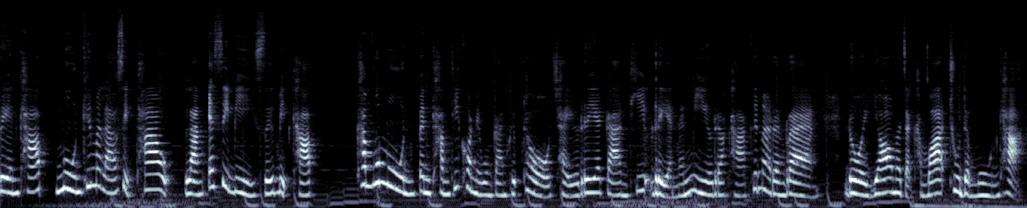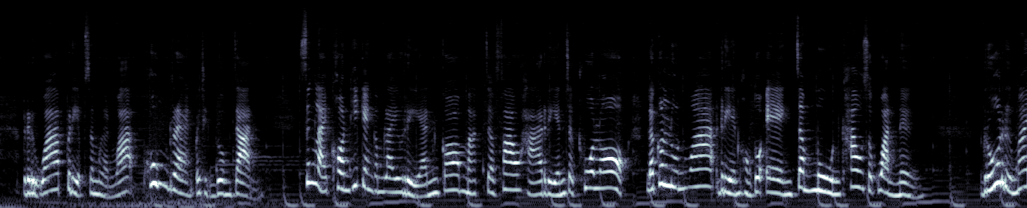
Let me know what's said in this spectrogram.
หรียญครับมูลขึ้นมาแล้ว 10 เท่า หลัง SCB ซื้อบิตครับคำว่ามูลเป็นคำที่คนในวงการคริปโตใช้เรียกการที่เหรียญนั้นมีราคาขึ้นมาแรงๆ โดยย่อมาจากคำว่า to the moon ค่ะ หรือว่าเปรียบเสมือนว่าพุ่งแรงไปถึงดวงจันทร์ซึ่งหลายคนที่เก่งกำไรเหรียญก็มักจะเฝ้าหาเหรียญจากทั่วโลก แล้วก็ลุ้นว่าเหรียญของตัวเองจะมูลเข้าสักวันหนึ่ง รู้หรือไม่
